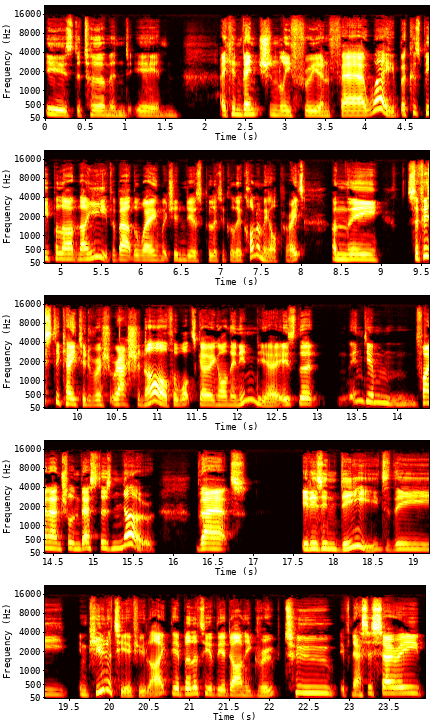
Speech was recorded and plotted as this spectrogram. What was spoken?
is determined in a conventionally free and fair way because people aren't naive about the way in which India's political economy operates. And the sophisticated rationale for what's going on in India is that Indian financial investors know that it is indeed the impunity, if you like, the ability of the Adani Group to, if necessary,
